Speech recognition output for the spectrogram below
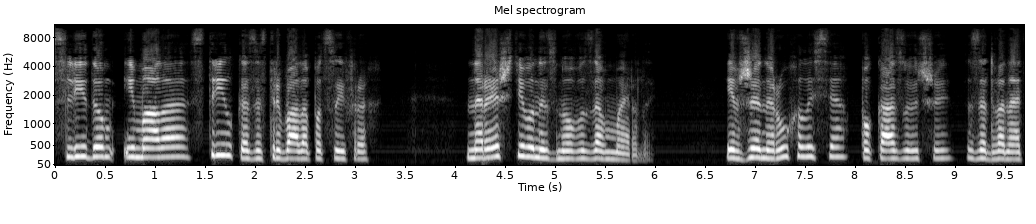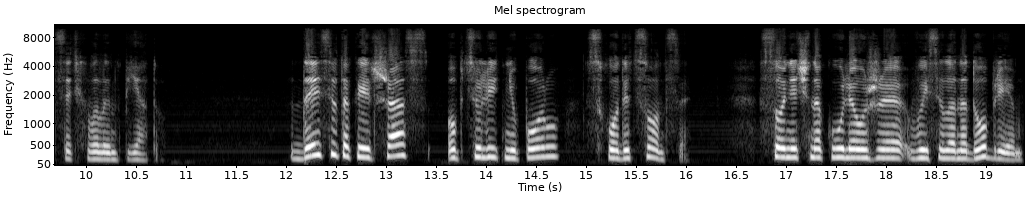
Слідом і мала стрілка застрибала по цифрах. Нарешті вони знову завмерли і вже не рухалися, показуючи за 12 хвилин п'яту. Десь у такий час об цю літню пору сходить сонце. Сонячна куля уже висіла над обрієм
